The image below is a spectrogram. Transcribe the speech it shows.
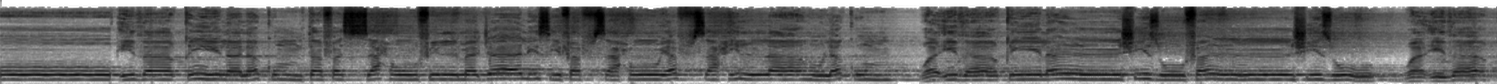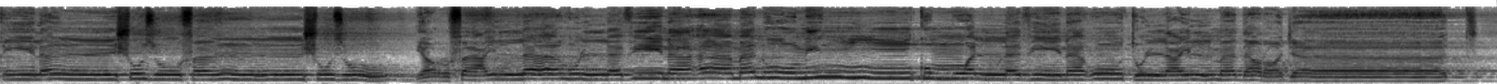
إذا قيل لكم تفسحوا في المجالس فافسحوا يفسح الله لكم. وإذا قيل انشزوا فانشزوا. وإذا قيل انشزوا فانشزوا. يرفع الله الذين آمنوا منكم والذين أوتوا العلم درجات.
